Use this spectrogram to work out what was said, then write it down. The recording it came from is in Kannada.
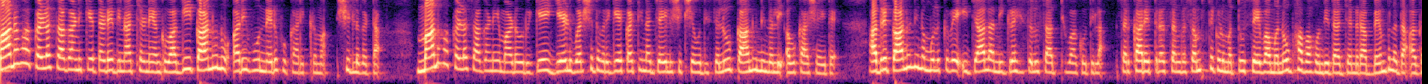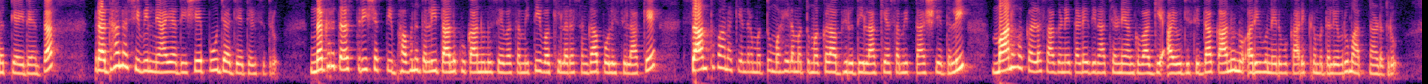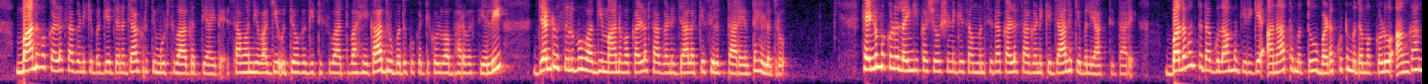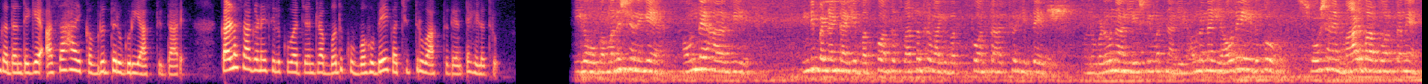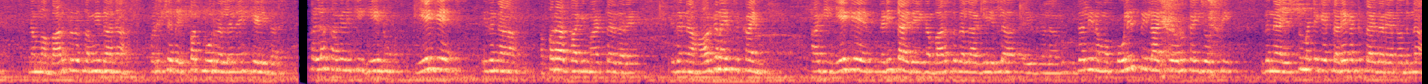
ಮಾನವ ಕಳ್ಳ ಸಾಗಾಣಿಕೆ ತಡೆ ದಿನಾಚರಣೆ ಅಂಗವಾಗಿ ಕಾನೂನು ಅರಿವು ನೆರವು ಕಾರ್ಯಕ್ರಮ, ಶಿಡ್ಲಘಟ್ಟ. ಮಾನವ ಕಳ್ಳ ಸಾಗಣೆ ಮಾಡೋರಿಗೆ ಏಳು ವರ್ಷದವರೆಗೆ ಕಠಿಣ ಜೈಲು ಶಿಕ್ಷೆ ವಿಧಿಸಲು ಕಾನೂನಿನಲ್ಲಿ ಅವಕಾಶ ಇದೆ. ಆದರೆ ಕಾನೂನಿನ ಮೂಲಕವೇ ಈ ಜಾಲ ನಿಗ್ರಹಿಸಲು ಸಾಧ್ಯವಾಗುವುದಿಲ್ಲ. ಸರ್ಕಾರೇತರ ಸಂಘ ಸಂಸ್ಥೆಗಳು ಮತ್ತು ಸೇವಾ ಮನೋಭಾವ ಹೊಂದಿದ ಜನರ ಬೆಂಬಲದ ಅಗತ್ಯ ಇದೆ ಅಂತ ಪ್ರಧಾನ ಸಿವಿಲ್ ನ್ಯಾಯಾಧೀಶೆ ಪೂಜಾ ಜೆ ತಿಳಿಸಿದರು. ನಗರದ ಸ್ತ್ರೀ ಶಕ್ತಿ ಭವನದಲ್ಲಿ ತಾಲೂಕು ಕಾನೂನು ಸೇವಾ ಸಮಿತಿ ವಕೀಲರ ಸಂಘ, ಪೊಲೀಸ್ ಇಲಾಖೆ, ಸಾಂತ್ವನ ಕೇಂದ್ರ ಮತ್ತು ಮಹಿಳಾ ಮತ್ತು ಮಕ್ಕಳ ಅಭಿವೃದ್ಧಿ ಇಲಾಖೆಯ ಸಂಯುಕ್ತಾಶ್ರಯದಲ್ಲಿ ಮಾನವ ಕಳ್ಳ ಸಾಗಣೆ ತಡೆ ದಿನಾಚರಣೆ ಅಂಗವಾಗಿ ಆಯೋಜಿಸಿದ್ದ ಕಾನೂನು ಅರಿವು ನೆರವು ಕಾರ್ಯಕ್ರಮದಲ್ಲಿ ಅವರು ಮಾತನಾಡಿದರು. ಮಾನವ ಕಳ್ಳ ಸಾಗಾಣಿಕೆ ಬಗ್ಗೆ ಜನಜಾಗೃತಿ ಮೂಡಿಸುವ ಅಗತ್ಯ ಇದೆ. ಸಾಮಾನ್ಯವಾಗಿ ಉದ್ಯೋಗ ಗಿಟ್ಟಿಸುವ ಅಥವಾ ಹೇಗಾದರೂ ಬದುಕು ಕಟ್ಟಿಕೊಳ್ಳುವ ಭರವಸೆಯಲ್ಲಿ ಜನರು ಸುಲಭವಾಗಿ ಮಾನವ ಕಳ್ಳಸಾಗಣೆ ಜಾಲಕ್ಕೆ ಸಿಲುಕ್ತಾರೆ ಅಂತ ಹೇಳಿದರು. ಹೆಣ್ಣು ಮಕ್ಕಳು ಲೈಂಗಿಕ ಶೋಷಣೆಗೆ ಸಂಬಂಧಿಸಿದ ಕಳ್ಳ ಸಾಗಾಣಿಕೆ ಜಾಲಕ್ಕೆ ಬಲಿಯಾಗ್ತಿದ್ದಾರೆ. ಬಲವಂತದ ಗುಲಾಮಗಿರಿಗೆ ಅನಾಥ ಮತ್ತು ಬಡ ಕುಟುಂಬದ ಮಕ್ಕಳು ಅಂಗಾಂಗ ದಂಧೆಗೆ ಅಸಹಾಯಕ ವೃದ್ಧರು ಗುರಿಯಾಗ್ತಿದ್ದಾರೆ. ಕಳ್ಳಸಾಗಣೆ ಸಿಲುಕುವ ಜನರ ಬದುಕು ಬಹುಬೇಗ ಚಿತ್ರವಾಗ್ತದೆ ಅಂತ ಹೇಳಿದ್ರು. ಈಗ ಒಬ್ಬ ಮನುಷ್ಯನಿಗೆ ಅವನದೇ ಆಗಿ ಇಂಡಿಪೆಂಡೆಂಟ್ ಆಗಿ ಬದುಕುವಂಥ ಸ್ವಾತಂತ್ರ್ಯವಾಗಿ ಬದುಕುವಂಥ ಹಕ್ಕು ಇದ್ದೇ ಇದೆ. ಅವನು ಬಡವನಾಗಲಿ, ಶ್ರೀಮಂತನಾಗಲಿ, ಅವನನ್ನು ಯಾವುದೇ ಇದಕ್ಕೂ ಶೋಷಣೆ ಮಾಡಬಾರ್ದು ಅಂತಲೇ ನಮ್ಮ ಭಾರತದ ಸಂವಿಧಾನ ಪರಿಚಯದ ಇಪ್ಪತ್ತ್ಮೂರರಲ್ಲೇ ಹೇಳಿದ್ದಾರೆ. ಕಳ್ಳ ಸಾಗಾಣಿಕೆ ಏನು? ಹೇಗೆ ಇದನ್ನು ಅಪರಾಧವಾಗಿ ಮಾಡ್ತಾ ಇದ್ದಾರೆ? ಇದನ್ನು ಆರ್ಗನೈಸ್ಡ್ ಕ್ರೈಮ್ ಆಗಿ ಹೇಗೆ ನಡೀತಾ ಇದೆ? ಈಗ ಭಾರತದಲ್ಲಾಗಲಿ ಎಲ್ಲ ಇದರಲ್ಲಾಗಲಿ, ಇದರಲ್ಲಿ ನಮ್ಮ ಪೊಲೀಸ್ ಇಲಾಖೆಯವರು ಕೈ ಜೋಡಿಸಿ ಇದನ್ನು ಎಷ್ಟು ಮಟ್ಟಿಗೆ ತಡೆಗಟ್ಟುತ್ತಾ ಇದ್ದಾರೆ ಅನ್ನೋದನ್ನು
